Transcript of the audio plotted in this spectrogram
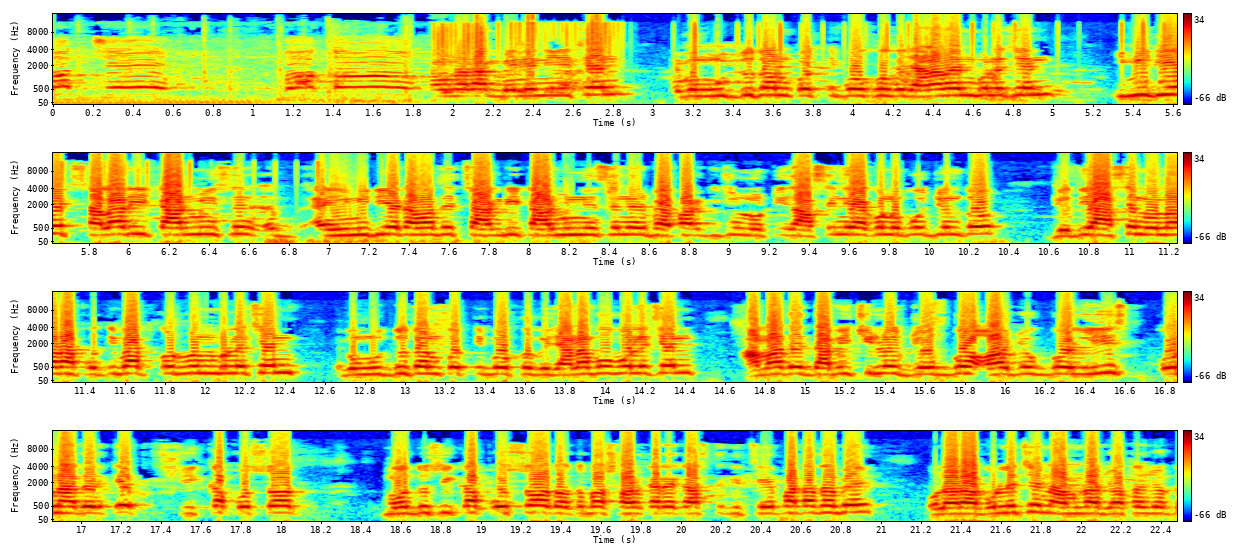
হচ্ছে গত ওনারা মেনে নিয়েছেন এবং উদ্বোধন কর্তৃপক্ষকে জানাবেন বলেছেন। ইমিডিয়েট স্যালারি টার্মিনেশন ইমিডিয়েট আমাদের চাকরি টার্মিনেশনের ব্যাপার কিছু নোটিশ আসেনি এখনও পর্যন্ত। যদি আসেন ওনারা প্রতিবাদ করবেন বলেছেন এবং উদ্বোধন কর্তৃপক্ষকে জানাব বলেছেন। আমাদের দাবি ছিল যোগ্য অযোগ্য লিস্ট ওনাদেরকে শিক্ষা পর্ষদ মধ্যশিক্ষা পর্ষদ অথবা সরকারের কাছ থেকে চেয়ে পাঠাতে হবে। ওনারা বলেছেন আমরা যথাযথ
